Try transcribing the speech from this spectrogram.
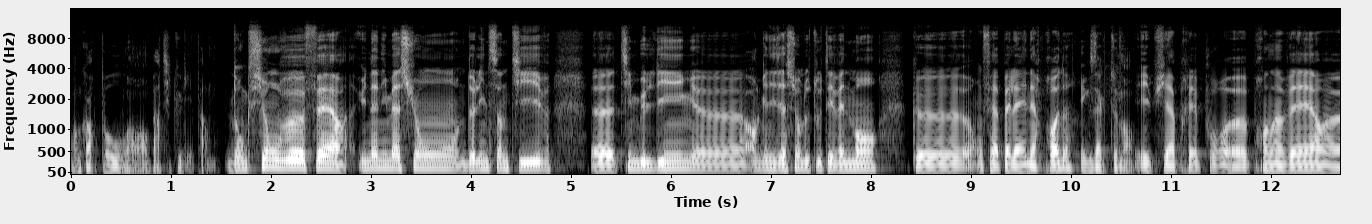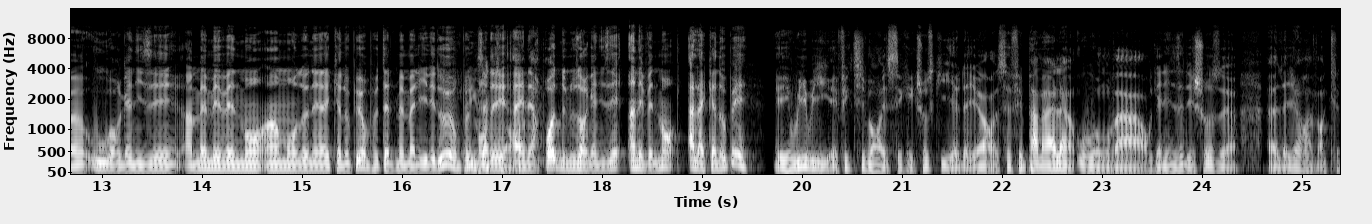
En, en corpo ou en particulier, pardon. Donc, si on veut faire une animation, de l'incentive, euh, team building, euh, organisation de tout événement, que on fait appel à NRProd. Exactement. Et puis après, pour euh, prendre un verre ou organiser un même événement à un moment donné à Canopée, on peut peut-être même allier les deux. On peut demander à NRProd de nous organiser un événement à la Canopée. Et oui, oui, effectivement, et c'est quelque chose qui euh, d'ailleurs se fait pas mal, où on va organiser des choses, euh, d'ailleurs avec,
